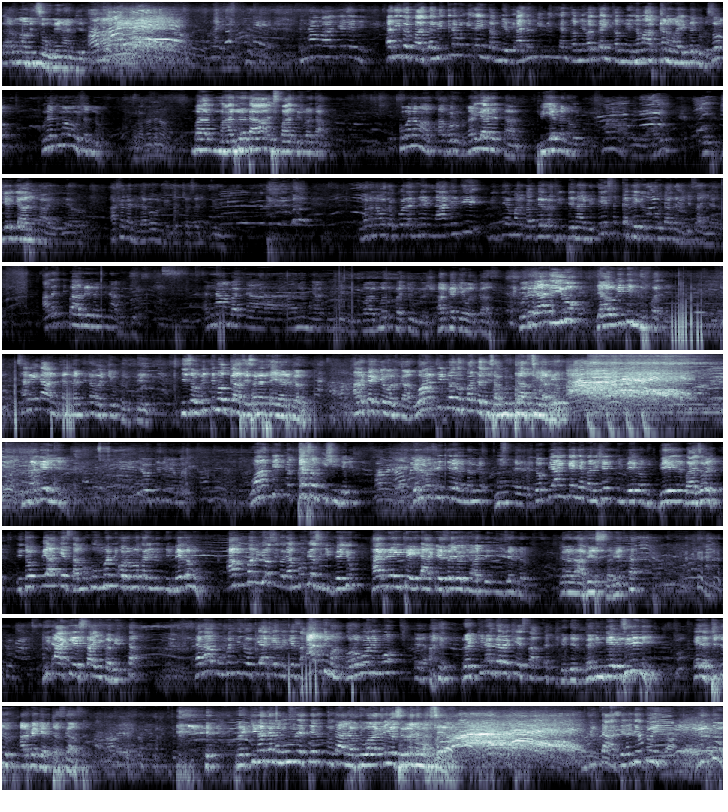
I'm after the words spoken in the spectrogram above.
Gaarumaafis uumeenaan jedhu. Innaa maal jedhani? Ani tokko akkamitti nama miila hin qabnee fi anamni miila hin qabne harka hin qabne nama harka namaa eeggatudha. So kunatuma oomishannoo. Maalirra ta'a ispaaltiirra ta'a. Kuma namaaf afur nan yaadadhaan biyya kana kuma namaaf afur hojii jaan taa'e akka kana lafa wal gaggeessanii fini. Mana nama tokko dhannee naaniti biddeen mara qabdeerra fiddee naa gidee akka deeggaruu gootaa kana keessaa yaadata. እና በቃ አንኛቱ እንግዲህ ዋሞት ፈጭሙሽ ወልቃስ ጉያ እዩ ዳዊትን ትፈት ሰሜዳን ከነን ተወጭው ትፈት ይሰው ቢት ሞጋሴ ሰነተ ያርከሩ አርከ ወልቃስ ዋንቲ ነው ትፈት ይሰው ጉዳስ ያቤ ነገኝ። ዋንቲ ishii jedhe. Galma isinitti Itoophiyaan keenya kan isheen ittiin beekamu baay'isoo Itoophiyaa keessa amma uummanni Oromoo kan inni ittiin beekamu ammam yoo si godhe ammam yoo si jibbeeyyuu harreen kee hidhaa keessa yoo jiraatte dhiisee darbu. Gara laafeessa beekta. Hidhaa keessaa hiika beekta. Kanaaf uummanni Itoophiyaa keenya keessa adduma Oromoon immoo rakkina gara keessaa gadi hin deebisiniti. Edha jidduu harka kee achas kaasa. Rakkina kana muummee tuutaa nafti waaqayyo sirra dabarseera. Jirta ati na jirtu jirtu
